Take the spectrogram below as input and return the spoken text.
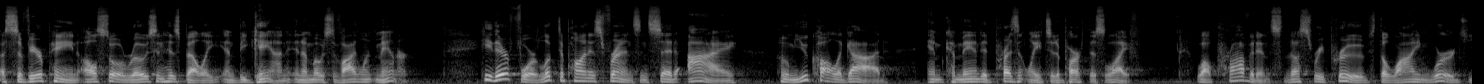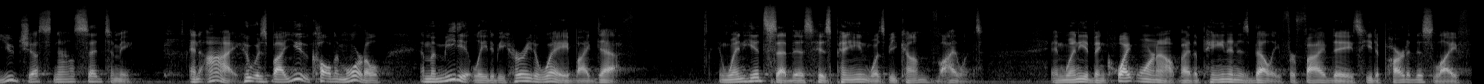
A severe pain also arose in his belly and began in a most violent manner. He therefore looked upon his friends and said, I, whom you call a God, am commanded presently to depart this life, while providence thus reproves the lying words you just now said to me. And I, who was by you called immortal, am immediately to be hurried away by death. And when he had said this, his pain was become violent. And when he had been quite worn out by the pain in his belly for five days, he departed this life,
